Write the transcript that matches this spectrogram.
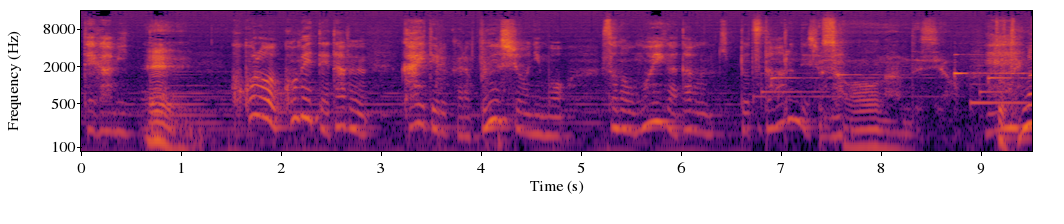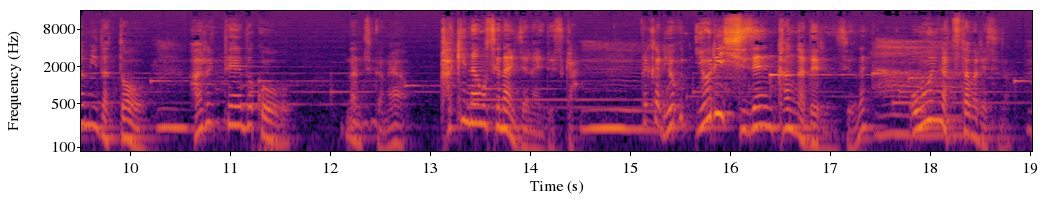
手紙って、え心を込めて多分書いてるから文章にもその思いが多分きっと伝わるんでしえそょうね。うなんですよ、ね。と手紙だとうん。ある程度こうなんていうかな書き直せないじゃないですか。うん。だからよくより自然感が出るんですよね。思いが伝わるんですよう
